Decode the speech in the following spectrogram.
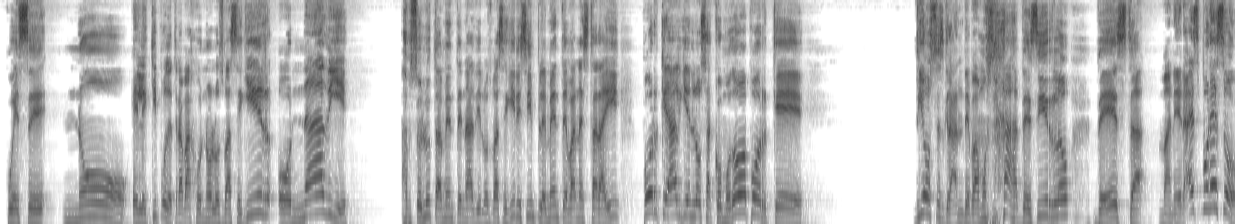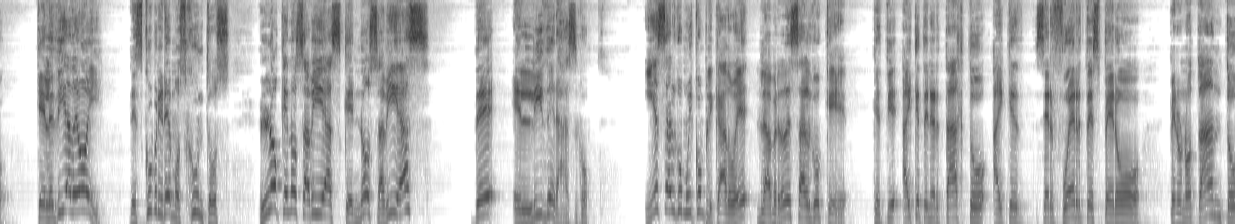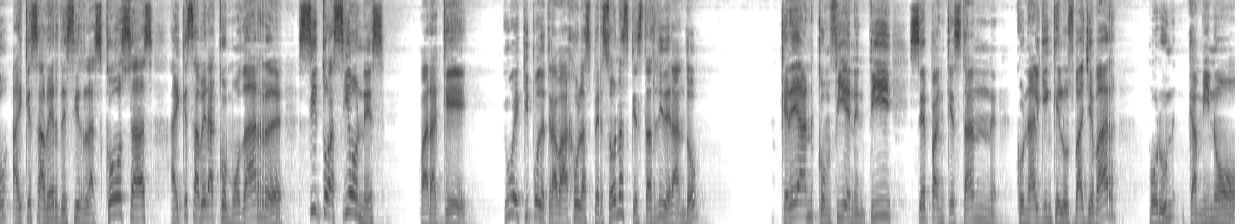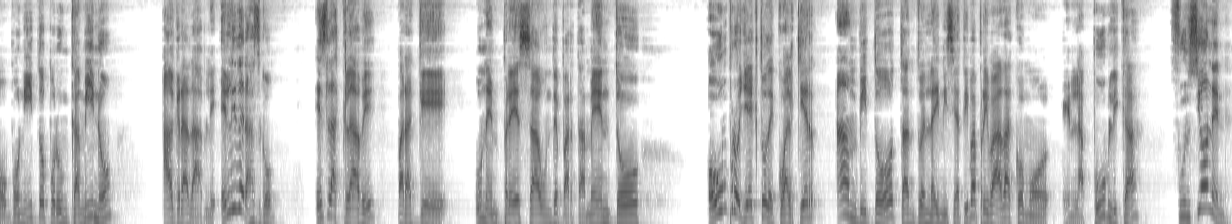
pues eh, no el equipo de trabajo no los va a seguir o nadie absolutamente nadie los va a seguir y simplemente van a estar ahí porque alguien los acomodó porque Dios es grande, vamos a decirlo de esta manera. Es por eso que el día de hoy descubriremos juntos lo que no sabías que no sabías de el liderazgo. Y es algo muy complicado, ¿eh? La verdad es algo que, que hay que tener tacto, hay que ser fuertes, pero, pero no tanto. Hay que saber decir las cosas, hay que saber acomodar eh, situaciones para que tu equipo de trabajo, las personas que estás liderando, crean, confíen en ti, sepan que están con alguien que los va a llevar por un camino bonito, por un camino agradable. El liderazgo es la clave para que una empresa, un departamento o un proyecto de cualquier ámbito, tanto en la iniciativa privada como en la pública, funcionen.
